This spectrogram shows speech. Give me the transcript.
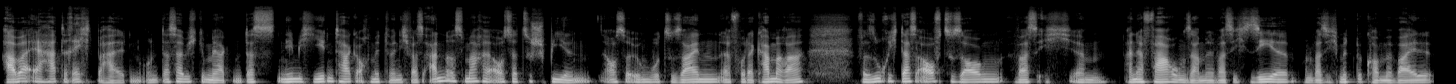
Aber er hat Recht behalten und das habe ich gemerkt und das nehme ich jeden Tag auch mit, wenn ich was anderes mache, außer zu spielen, außer irgendwo zu sein äh, vor der Kamera, versuche ich das aufzusaugen, was ich ähm, an Erfahrung sammle, was ich sehe und was ich mitbekomme, weil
